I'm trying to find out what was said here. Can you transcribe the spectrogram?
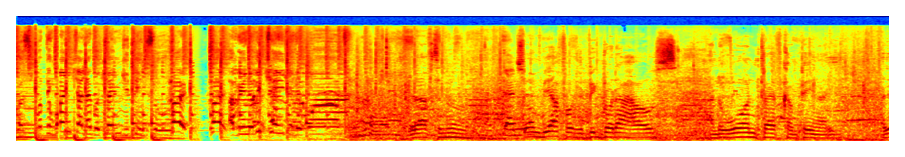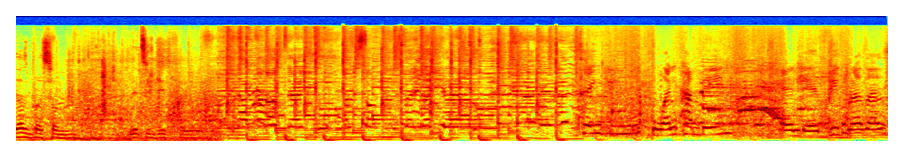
Cause what the one shall I go change it in so. Hey, hey, I mean, we change the one. Good afternoon. So on behalf of the Big Brother House and the One Thrive campaign, I, I just brought some little gift for you. I cannot tell you, but something is very, very real. Thank you, One Campaign and uh, Big Brothers,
